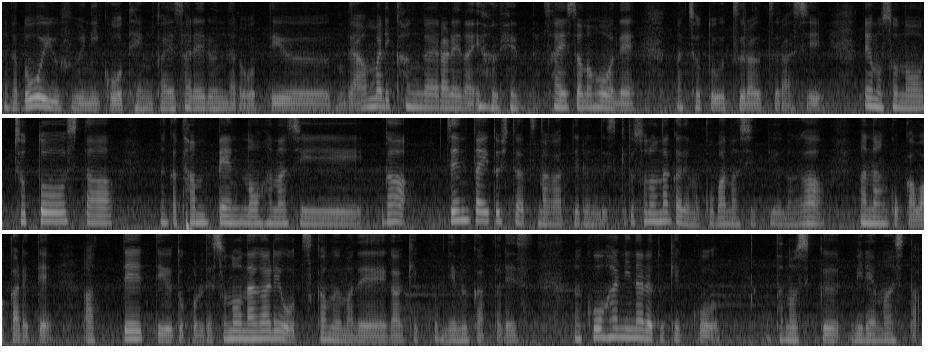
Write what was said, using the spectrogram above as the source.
なんかどういう風にこう展開されるんだろうっていうのであんまり考えられないので 最初の方で、まあ、ちょっとうつらうつらしい。でもそのちょっとしたなんか短編の話が全体としてはつながってるんですけどその中でも小話っていうのが、まあ、何個か分かれてあってっていうところでその流れをつかむまでが結構眠かったです、まあ、後半になると結構楽しく見れました。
